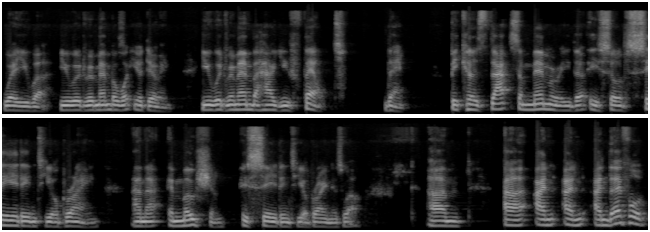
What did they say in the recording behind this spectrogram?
where you were. You would remember what you're doing. You would remember how you felt then because that's a memory that is sort of seared into your brain, and that emotion is seared into your brain as well. Um, uh, and and and therefore,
